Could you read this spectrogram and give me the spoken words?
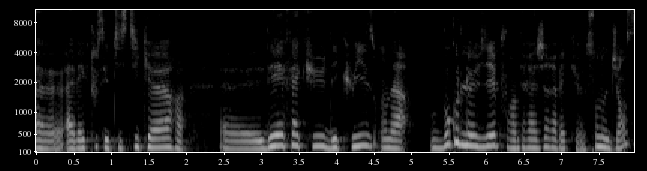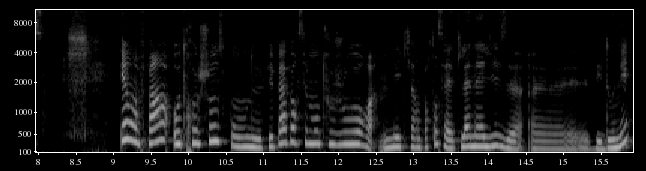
euh, avec tous ces petits stickers, euh, des FAQ, des quiz. On a beaucoup de leviers pour interagir avec euh, son audience. Et enfin, autre chose qu'on ne fait pas forcément toujours, mais qui est important, ça va être l'analyse euh, des données.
